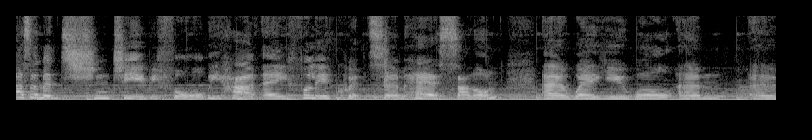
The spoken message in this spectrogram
As I mentioned to you before, we have a fully equipped um, hair salon uh, where you will um, uh,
